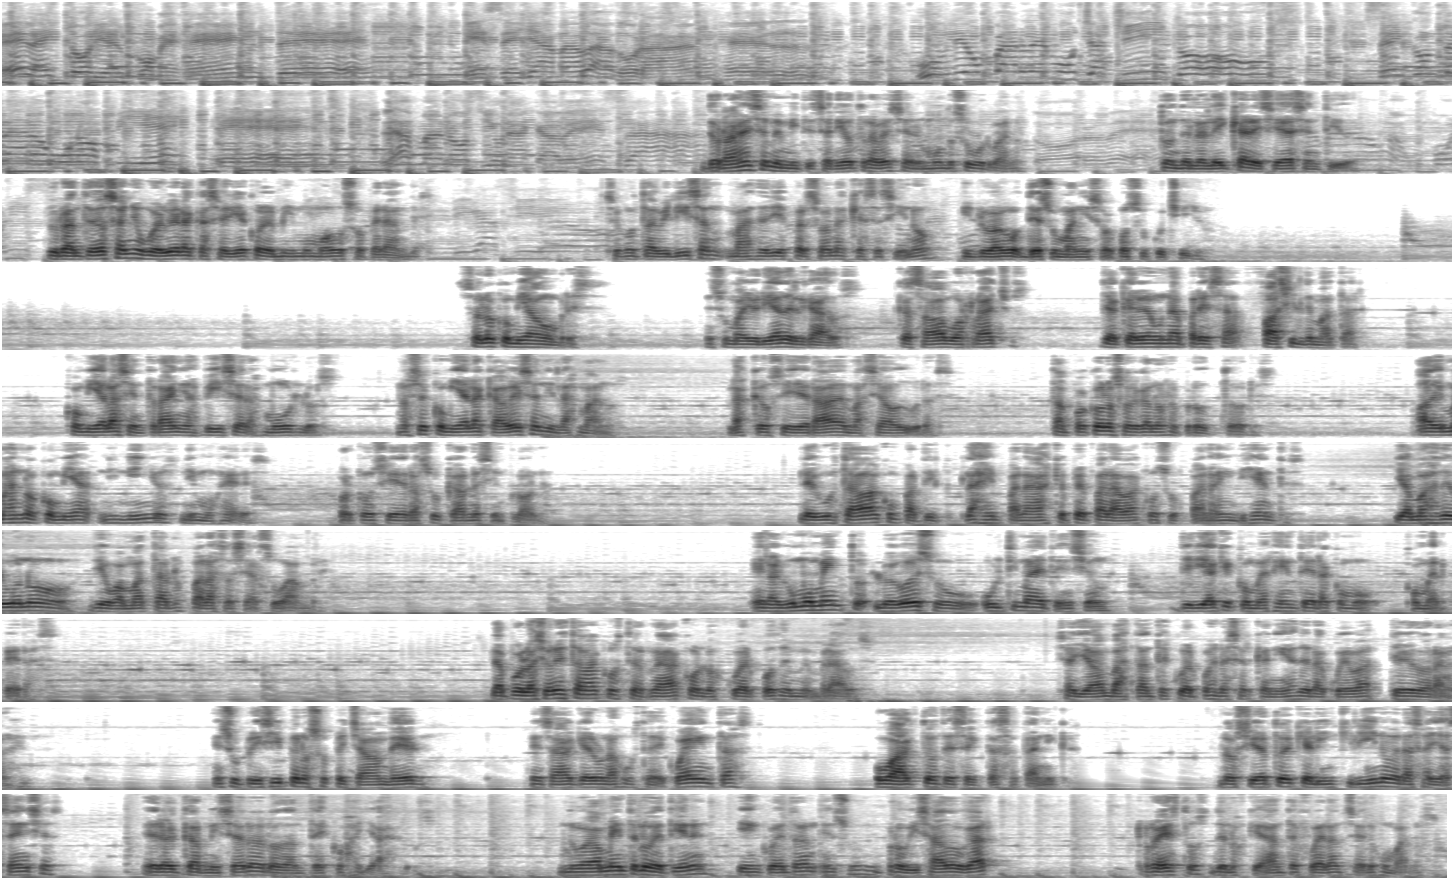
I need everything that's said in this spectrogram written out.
Es la historia del come gente que se llamaba Dorángel. Un día un par de muchachitos se encontraron unos pies, las manos y una cabeza. Dorángel se mimetizaría otra vez en el mundo suburbano, donde la ley carecía de sentido. Durante dos años vuelve a la cacería con el mismo modus operandi. Se contabilizan más de 10 personas que asesinó y luego deshumanizó con su cuchillo. Solo comía hombres, en su mayoría delgados, cazaba borrachos, ya que era una presa fácil de matar. Comía las entrañas, vísceras, muslos, no se comía la cabeza ni las manos, las consideraba demasiado duras tampoco los órganos reproductores. Además no comía ni niños ni mujeres, por considerar su carne simplona. Le gustaba compartir las empanadas que preparaba con sus panas indigentes, y a más de uno llegó a matarlos para saciar su hambre. En algún momento, luego de su última detención, diría que comer gente era como comer peras. La población estaba consternada con los cuerpos desmembrados. Se hallaban bastantes cuerpos en las cercanías de la cueva de Dorángel. En su principio no sospechaban de él, pensaban que era un ajuste de cuentas o actos de secta satánica. Lo cierto es que el inquilino de las adyacencias era el carnicero de los dantescos hallazgos. Nuevamente lo detienen y encuentran en su improvisado hogar restos de los que antes fueran seres humanos.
